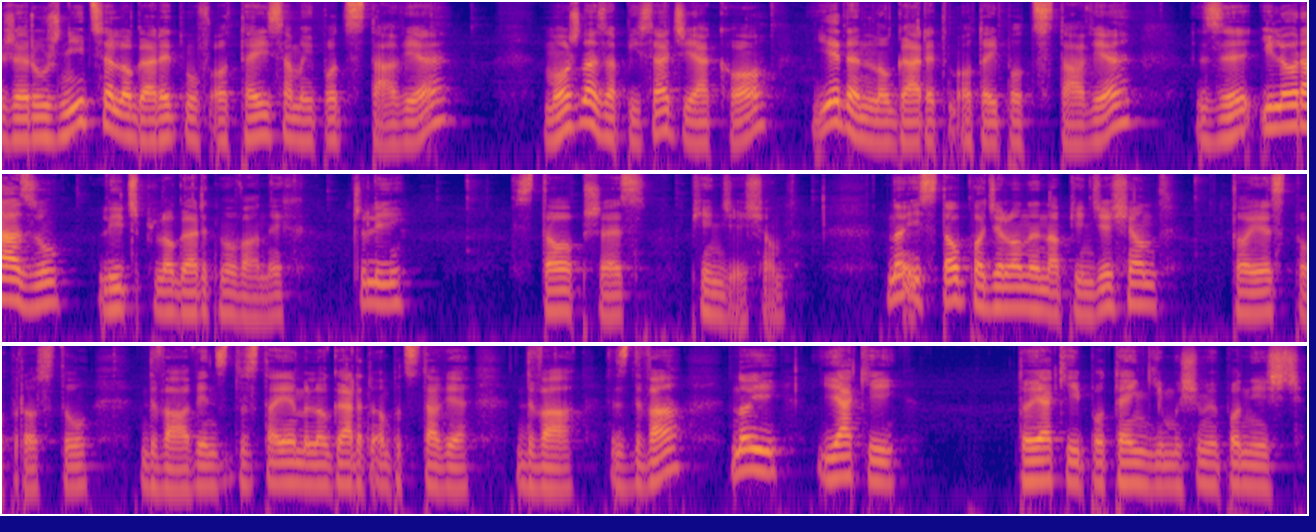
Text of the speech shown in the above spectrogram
że różnice logarytmów o tej samej podstawie można zapisać jako jeden logarytm o tej podstawie z ilorazu liczb logarytmowanych, czyli 100 przez 50. No i 100 podzielone na 50 to jest po prostu 2, więc dostajemy logarytm o podstawie 2 z 2. No i jakiej, do jakiej potęgi musimy podnieść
